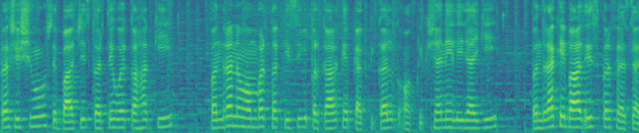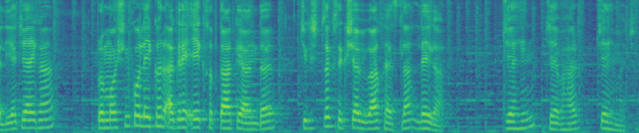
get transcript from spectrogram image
प्रशिक्षुओं से बातचीत करते हुए कहा कि 15 नवंबर तक किसी भी प्रकार के प्रैक्टिकल और परीक्षा नहीं ली जाएगी। 15 के बाद इस पर फैसला लिया जाएगा। प्रमोशन को लेकर अगले एक सप्ताह के अंदर चिकित्सक शिक्षा विभाग फैसला लेगा। जय हिंद, जय भारत, जय हिमाचल।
